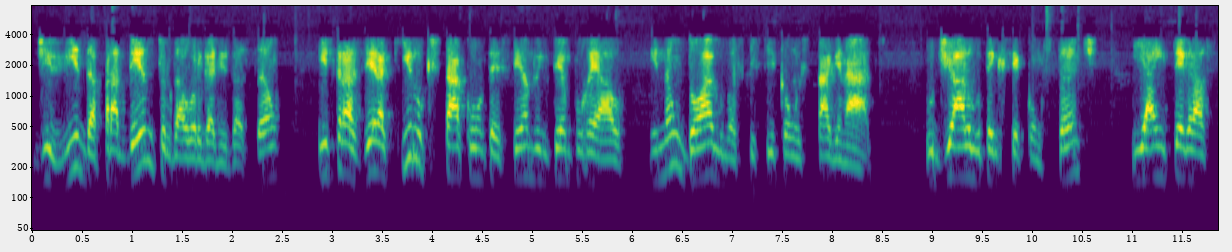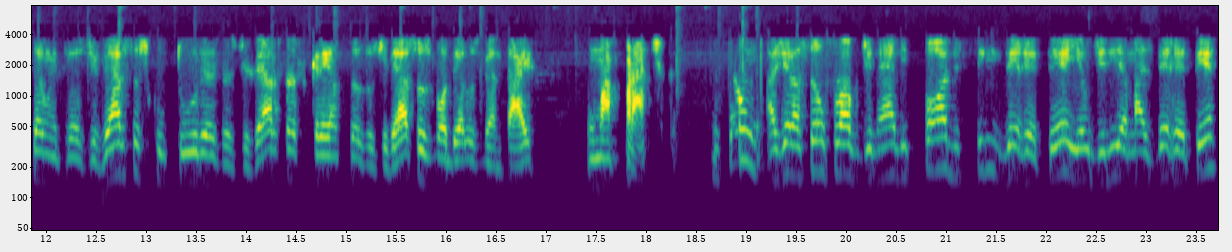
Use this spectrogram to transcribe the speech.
de vida para dentro da organização e trazer aquilo que está acontecendo em tempo real, e não dogmas que ficam estagnados o diálogo tem que ser constante e a integração entre as diversas culturas, as diversas crenças, os diversos modelos mentais, uma prática. Então, a geração floco de neve pode sim derreter, e eu diria mais derreter,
